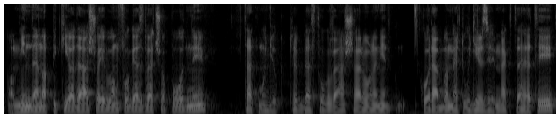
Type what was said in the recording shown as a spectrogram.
A mindennapi kiadásaiban fog ez lecsapódni? Tehát mondjuk többet fog vásárolni, mint korábban, mert úgy érzi, hogy megteheti,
